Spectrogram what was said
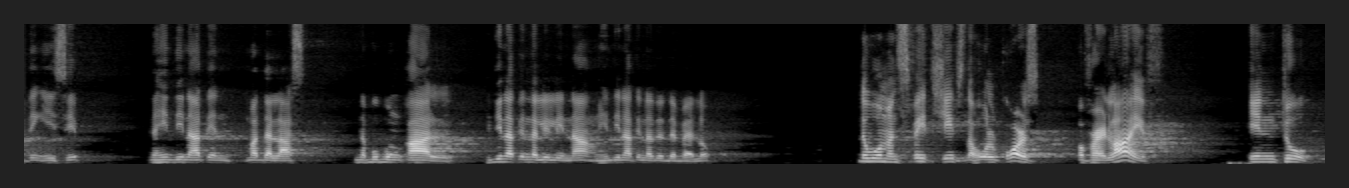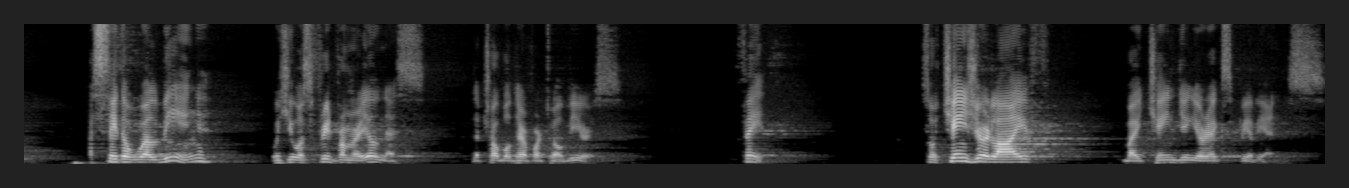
ating isip na hindi natin madalas nabubungkal, hindi natin nalilinang, hindi natin nade-develop. The woman's faith shapes the whole course of her life into a state of well-being when she was freed from her illness that troubled her for 12 years. Faith. So change your life by changing your experience.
